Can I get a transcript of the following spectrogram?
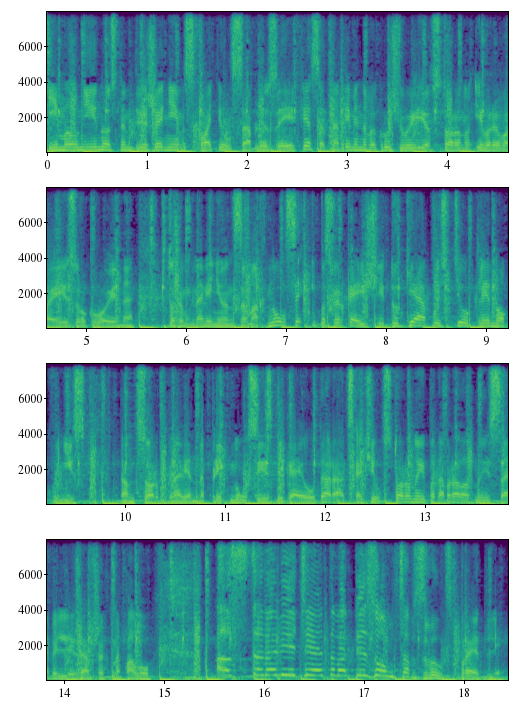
и молниеносным движением схватил саблю за эфес, одновременно выкручивая ее в сторону и вырывая из рук воина. В то же мгновение он замахнулся и по сверкающей дуге опустил клинок вниз. Танцор мгновенно пригнулся, избегая удара, отскочил в сторону и подобрал одну из сабель, лежавших на полу. «Остановите этого безумца!» — взвыл Спредли.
